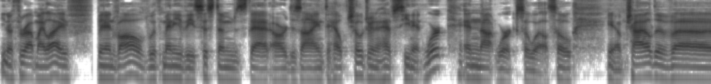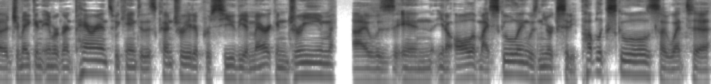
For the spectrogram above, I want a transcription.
you know, throughout my life, been involved with many of these systems that are designed to help children and have seen it work and not work so well. So, you know, child of uh, Jamaican immigrant parents, we came to this country to pursue the American dream. I was in, you know, all of my schooling was New York City public schools. So I went to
